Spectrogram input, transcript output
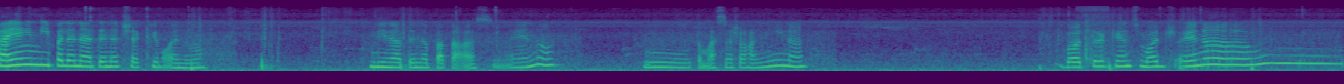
Sayang hindi pala natin na-check yung ano. Hindi natin napataas. Ayan o. Ooh, tamas na siya kanina. Butter can smudge. Ayan na. Woo!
